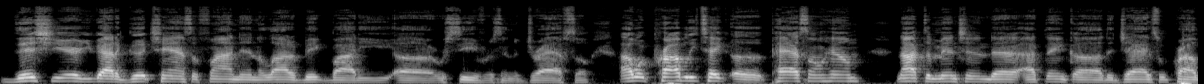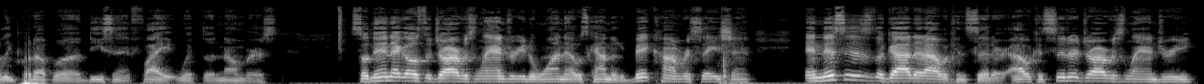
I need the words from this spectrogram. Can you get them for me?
this year you got a good chance of finding a lot of big body, uh, receivers in the draft. So I would probably take a pass on him. Not to mention that I think uh, the Jags will probably put up a decent fight with the numbers. So then that goes to Jarvis Landry, the one that was kind of the big conversation. And this is the guy that I would consider. I would consider Jarvis Landry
